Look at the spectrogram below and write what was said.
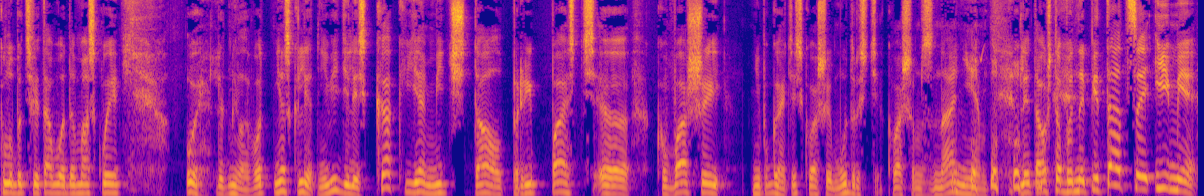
клуба «Цветовода Москвы». Ой, Людмила, вот несколько лет не виделись, как я мечтал припасть э, к вашей не пугайтесь, к вашей мудрости, к вашим знаниям, для того, чтобы напитаться ими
